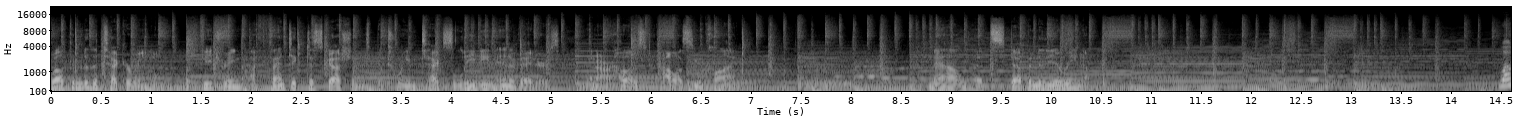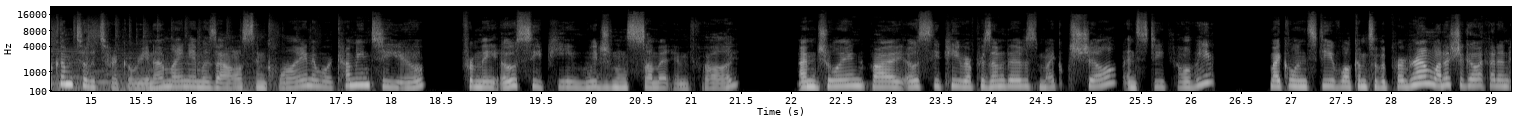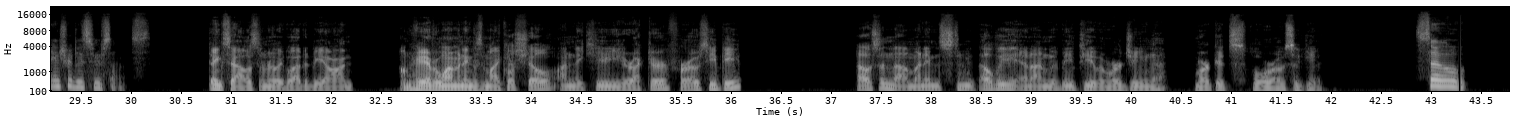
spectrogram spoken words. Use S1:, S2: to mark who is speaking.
S1: Welcome to the Tech Arena, featuring authentic discussions between tech's leading innovators and our host, Allyson Klein. Now, let's step into the arena.
S2: Welcome to the Tech Arena. My name is Allyson Klein, and we're coming to you from the OCP Regional Summit in Prague. I'm joined by OCP representatives Michael Schill and Steve Helvie. Michael and Steve, welcome to the program. Why don't you go ahead and introduce yourselves?
S3: Thanks, Allyson. Really glad to be on. Um, hey, everyone. My name is Michael Schill. I'm the Community Director for OCP. Allyson, uh, my name is Steve Helvie, and I'm the VP of Emerging Markets for OCP.
S2: So,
